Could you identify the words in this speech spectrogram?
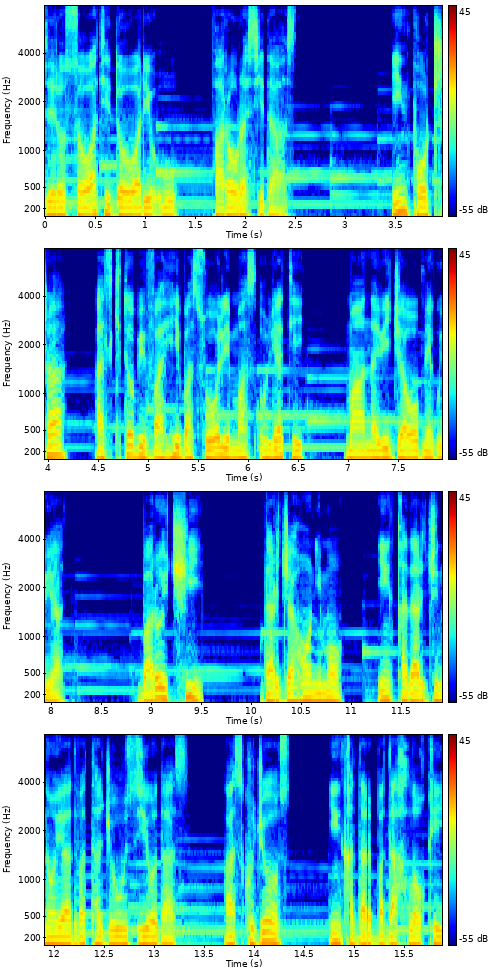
зеро соати довари ӯ фаро расидааст. Ин подша аз китоби ваҳӣ ба суоли масъулияти маънавӣ ҷавоб мегӯяд. Барои чӣ? Дар ҷаҳони мо ин қадар ҷиноят ва таҷовуз зиёд аст. Аз куҷост ин қадар бадахлоқӣ?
